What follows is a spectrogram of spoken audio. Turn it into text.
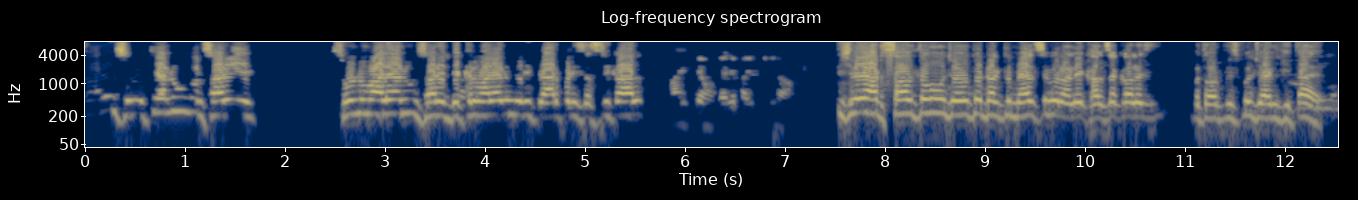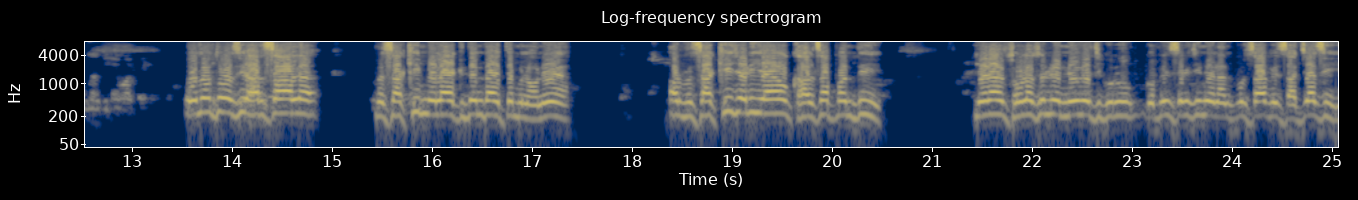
ਸਾਰੇ ਸਰੋਤਿਆਂ ਨੂੰ ਔਰ ਸਾਰੇ ਸੁਣਨ ਵਾਲਿਆਂ ਨੂੰ, ਸਾਰੇ ਦੇਖਣ ਵਾਲਿਆਂ ਨੂੰ ਮੇਰੀ ਪਿਆਰ ਭਰੀ ਸਤਿ ਸ੍ਰੀ ਅਕਾਲ। ਪਿਛਲੇ 8 ਸਾਲ ਤੋਂ ਜਦੋਂ ਤੋਂ ਡਾਕਟਰ ਮਹਿਲ ਸਿੰਘ ਹੋਰਾਂ ਨੇ ਖਾਲਸਾ ਕਾਲਜ ਬਤੌਰ ਪ੍ਰਿੰਸੀਪਲ ਜੁਆਇਨ ਕੀਤਾ ਹੈ, ਉਦੋਂ ਤੋਂ ਅਸੀਂ ਹਰ ਸਾਲ ਵਿਸਾਖੀ ਮੇਲਾ ਇੱਕ ਦਿਨ ਦਾ ਇੱਥੇ ਮਨਾਉਂਦੇ ਆ ਔਰ ਵਿਸਾਖੀ ਜਿਹੜੀ ਹੈ ਉਹ ਖਾਲਸਾ ਪੰਥ ਦੀ ਜਿਹੜਾ 1699 ਵਿੱਚ ਗੁਰੂ ਗੋਬਿੰਦ ਸਿੰਘ ਜੀ ਨੇ ਅਨੰਦਪੁਰ ਸਾਹਿਬ ਵਿੱਚ ਸਾਜਿਆ ਸੀ,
